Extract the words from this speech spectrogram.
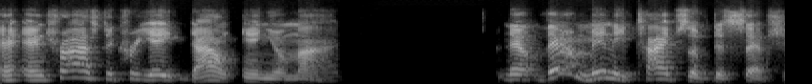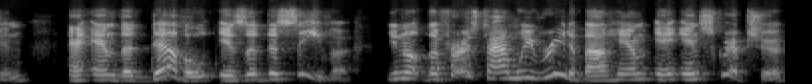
and, and tries to create doubt in your mind. Now, there are many types of deception, and, and the devil is a deceiver. You know, the first time we read about him in, in scripture,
